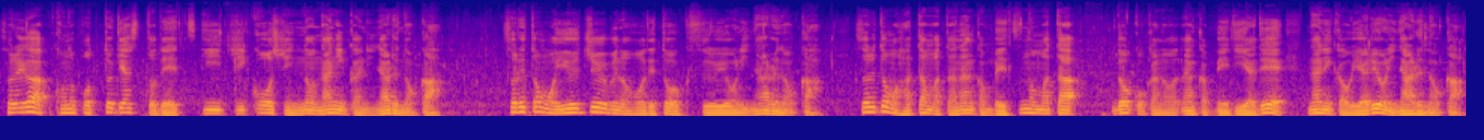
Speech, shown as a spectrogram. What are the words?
それが、このポッドキャストで月1更新の何かになるのか、それとも YouTube の方でトークするようになるのか、それともはたまたなんか別のまた、どこかのなんかメディアで何かをやるようになるのか、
